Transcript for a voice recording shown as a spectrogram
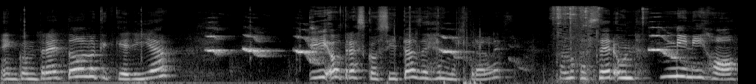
encontré todo lo que quería y otras cositas, dejen mostrarles. Vamos a hacer un mini haul.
